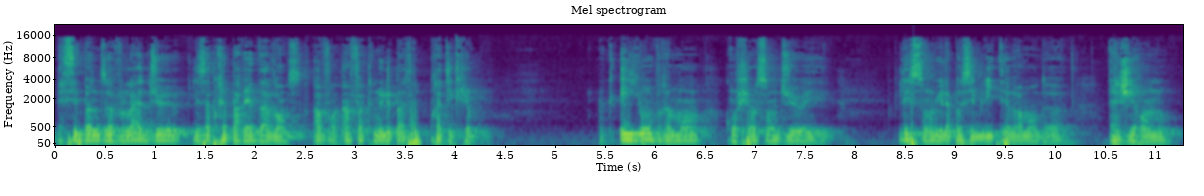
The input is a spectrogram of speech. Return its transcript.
Mais ces bonnes œuvres-là, Dieu les a préparées d'avance, avant, afin que nous les pratiquions. Donc, ayons vraiment confiance en Dieu et laissons-lui la possibilité vraiment d'agir en nous.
